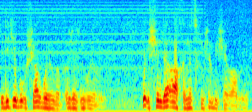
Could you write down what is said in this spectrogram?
Dedi ki, bu uşaq vurulub, öz-özünü vurulmayıb. Bu işin də axırına çıxmışam, bir şey qalmayıb.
